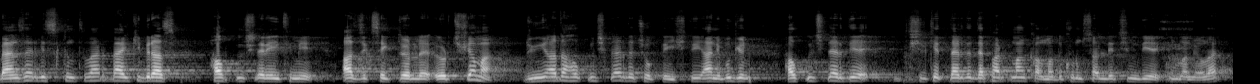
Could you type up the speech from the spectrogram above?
benzer bir sıkıntı var. Belki biraz halk ilişkileri eğitimi azıcık sektörle örtüşüyor ama dünyada halk ilişkiler de çok değişti. Yani bugün halk ilişkiler diye şirketlerde departman kalmadı. Kurumsal iletişim diye kullanıyorlar.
